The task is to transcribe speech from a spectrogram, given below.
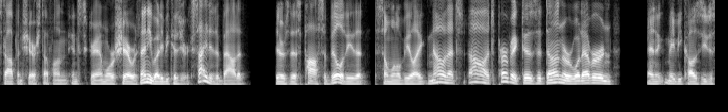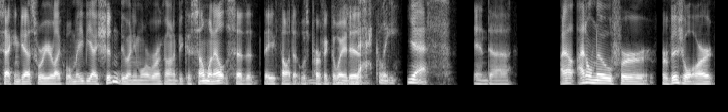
stop and share stuff on Instagram or share with anybody because you're excited about it, there's this possibility that someone will be like, "No, that's oh, it's perfect. Is it done or whatever?" and and it maybe causes you to second guess where you're like, "Well, maybe I shouldn't do any more work on it because someone else said that they thought it was perfect the way it is." Exactly. Yes. And uh, I I don't know for for visual art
